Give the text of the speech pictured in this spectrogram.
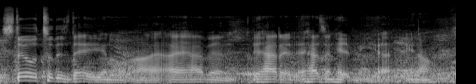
Still to this day, you know, I, I haven't, it, had, it hasn't hit me yet, you know.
